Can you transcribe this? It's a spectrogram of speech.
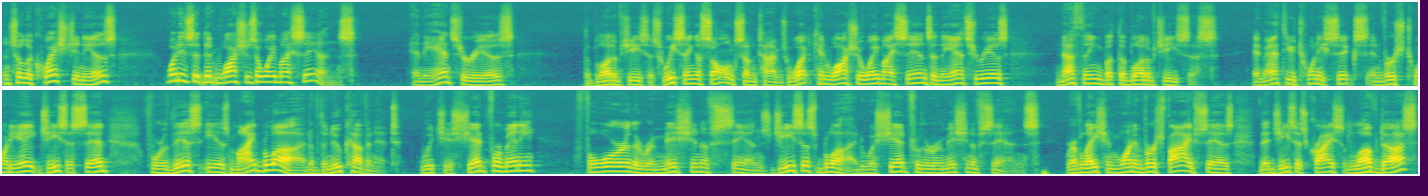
And so the question is what is it that washes away my sins? And the answer is the blood of Jesus. We sing a song sometimes, What can wash away my sins? And the answer is nothing but the blood of Jesus. In Matthew 26 and verse 28, Jesus said, For this is my blood of the new covenant, which is shed for many for the remission of sins. Jesus' blood was shed for the remission of sins. Revelation 1 and verse 5 says that Jesus Christ loved us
